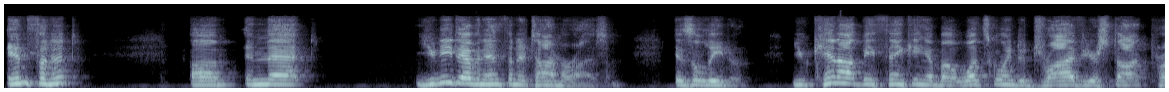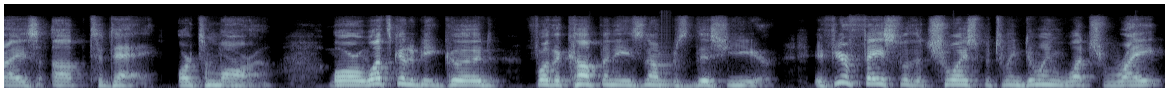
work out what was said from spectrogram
infinite um, in that you need to have an infinite time horizon as a leader. You cannot be thinking about what's going to drive your stock price up today or tomorrow or what's going to be good for the company's numbers this year. If you're faced with a choice between doing what's right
